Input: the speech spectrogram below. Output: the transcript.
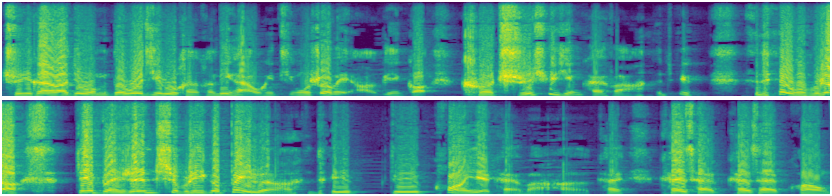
持续开发，就我们德国技术很很厉害，我给你提供设备啊，给你搞可持续性开发。这个这个我不知道，这本身是不是一个悖论啊？对于对于矿业开发啊，开开采开采矿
